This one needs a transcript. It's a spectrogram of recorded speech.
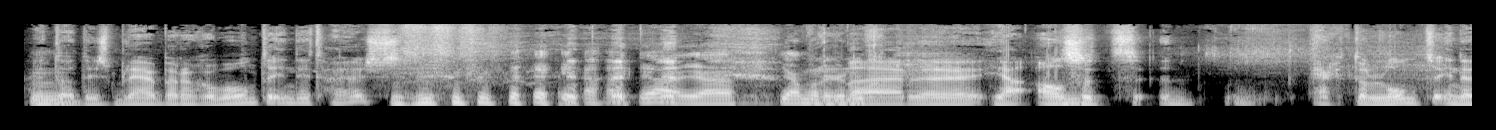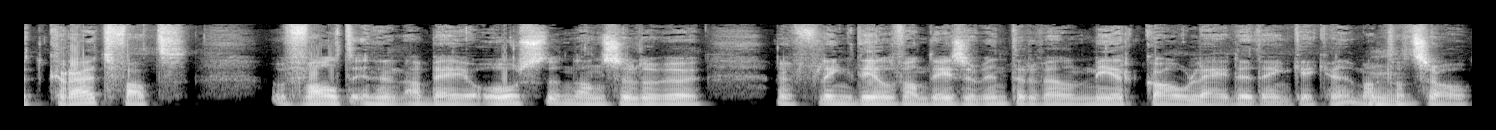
Mhm. Dat is blijkbaar een gewoonte in dit huis. ja, ja, ja, jammer genoeg. Maar eh, ja, als het eh, echt de lont in het kruidvat valt in het nabije oosten, dan zullen we een flink deel van deze winter wel meer kou lijden, denk ik. Hè? Want Mm. dat zou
